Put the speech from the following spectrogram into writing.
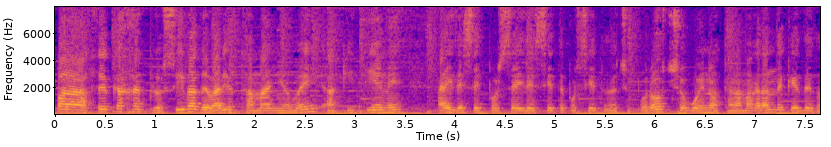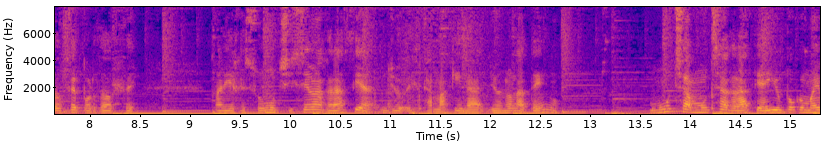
para hacer cajas explosivas de varios tamaños, ¿veis? Aquí tiene, hay de 6x6, de 7x7, de 8x8, bueno, hasta la más grande que es de 12x12 María Jesús, muchísimas gracias. Yo esta máquina yo no la tengo. Muchas, muchas gracias. Y un poco más,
